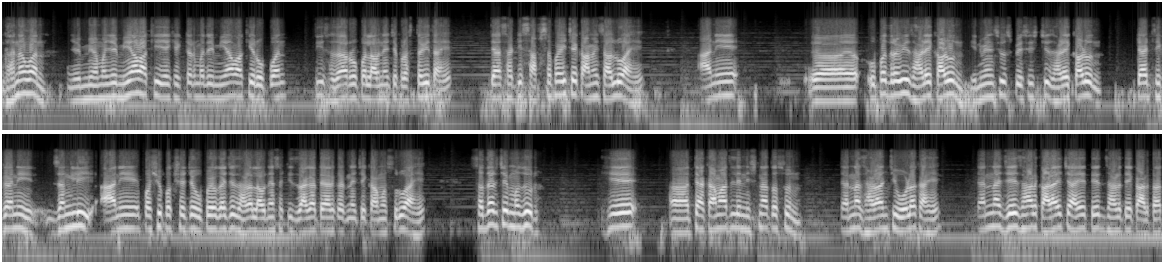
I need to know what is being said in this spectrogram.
घनवन म्हणजे मि- म्हणजे मियावाकी एक हेक्टरमध्ये मियावाकी रोपवन तीस हजार रोपं लावण्याचे प्रस्तावित आहे. त्यासाठी साफसफाईचे कामे चालू आहे. आणि उपद्रवी झाडे काढून इन्व्हेन्सिव्ह स्पेसिसची झाडे काढून त्या ठिकाणी जंगली आणि पशुपक्ष्याच्या उपयोगाचे झाडं लावण्यासाठी जागा तयार करण्याचे कामं सुरू आहे. सदरचे मजूर हे त्या कामातले निष्णात असून त्यांना झाडांची ओळख आहे. त्यांना जे झाड काढायचे आहे तेच झाड ते काढतात.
